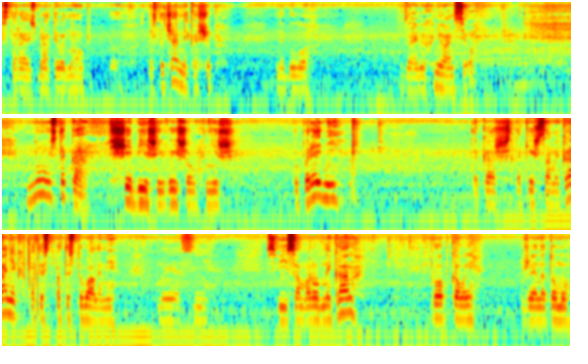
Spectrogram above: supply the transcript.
Стараюсь брати в одного постачальника, щоб не було зайвих нюансів. Ну, ось така. Ще більший вийшов, ніж попередній. Така ж, такий ж самий кранік. Потес- Потестували ми, ми свій, свій саморобний кран пробковий. Вже на тому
